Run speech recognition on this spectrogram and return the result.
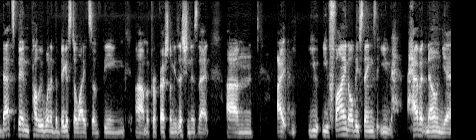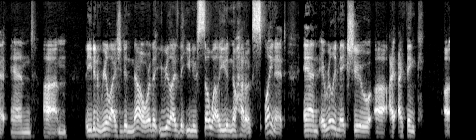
that's been probably one of the biggest delights of being um, a professional musician is that um, i you you find all these things that you haven't known yet and um, that you didn't realize you didn't know or that you realized that you knew so well you didn't know how to explain it and it really makes you, uh, I, I, think, a,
